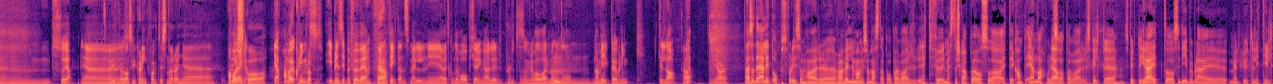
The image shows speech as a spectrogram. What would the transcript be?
Uh, så ja. Han virka ganske klink, faktisk, når han er Han var jo frisk og ja, han var jo klink Opplagt. i prinsippet før VM, før Ja. han fikk den smellen i Jeg vet ikke om det var oppkjøringa eller produktsesongen eller hva det var, men Mm. um, han virka jo klink til da. Ja. Han gjør det. Nei, så Det er litt obs for de som har uh, For det er veldig mange som lasta på Parvar rett før mesterskapet, også da etter kamp én, da, hvor de Ja. så at Parvar spilte, spilte greit, og Sidibe blei meldt ute litt til.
